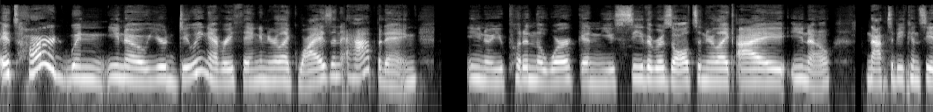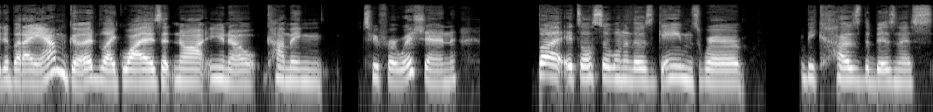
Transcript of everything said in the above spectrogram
it's hard when you know you're doing everything and you're like why isn't it happening you know you put in the work and you see the results and you're like i you know not to be mm-hmm. conceited but i am good like why is it not you know coming to fruition? But it's also one of those games where because the business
